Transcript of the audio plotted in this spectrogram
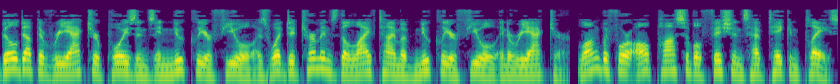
buildup of reactor poisons in nuclear fuel is what determines the lifetime of nuclear fuel in a reactor. Long before all possible fissions have taken place,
